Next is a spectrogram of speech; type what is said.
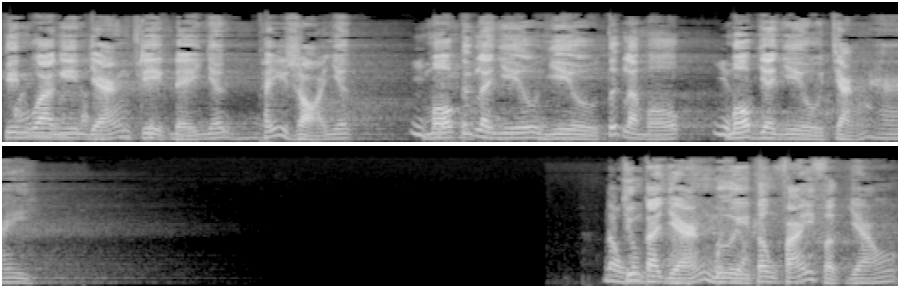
Kim Hoa Nghiêm giảng triệt đệ nhất Thấy rõ nhất. Một tức là nhiều, nhiều tức là một. Một và nhiều chẳng hai. Chúng ta giảng 10 tông phái Phật giáo.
